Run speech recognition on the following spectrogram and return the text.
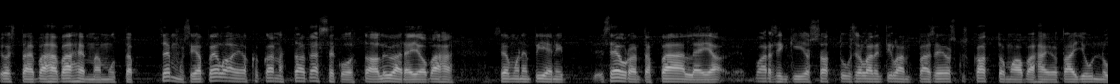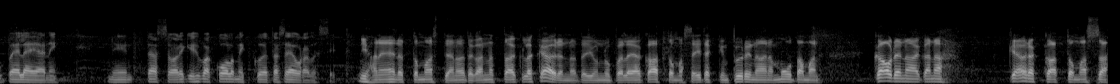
joistain vähän vähemmän, mutta semmoisia pelaajia, jotka kannattaa tässä kohtaa lyödä jo vähän semmoinen pieni seuranta päälle ja varsinkin jos sattuu sellainen tilanne, että pääsee joskus katsomaan vähän jotain junnupelejä, niin niin tässä on ainakin hyvä kolmikko, jota seurata sitten. Ihan ehdottomasti ja noita kannattaa kyllä käydä noita junnupelejä katsomassa. Itsekin pyrin aina muutaman kauden aikana käydä katsomassa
